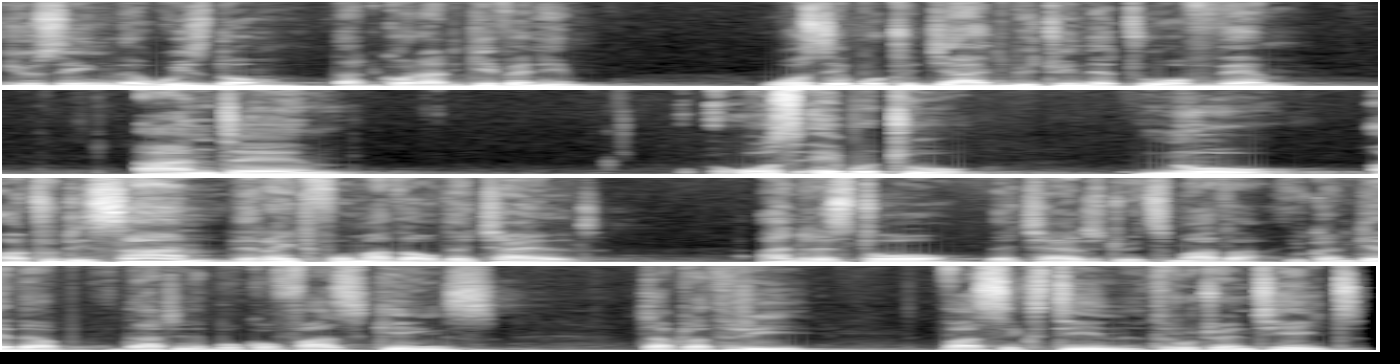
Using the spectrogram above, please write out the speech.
using the wisdom that God had given him, was able to judge between the two of them and um, was able to know how to discern the rightful mother of the child and restore the child to its mother. You can get that in the book of 1 Kings, chapter 3, verse 16 through 28.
